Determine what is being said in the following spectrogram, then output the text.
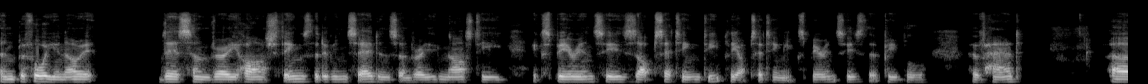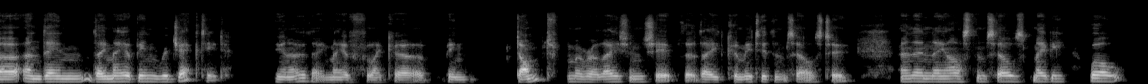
and before you know it there's some very harsh things that have been said and some very nasty experiences upsetting deeply upsetting experiences that people have had uh, and then they may have been rejected you know they may have like uh, been dumped from a relationship that they'd committed themselves to and then they ask themselves maybe well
